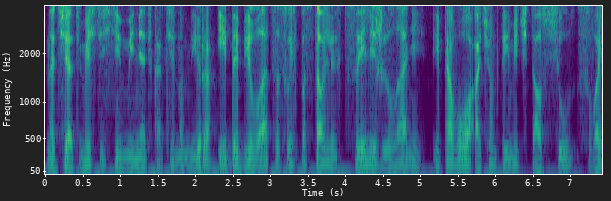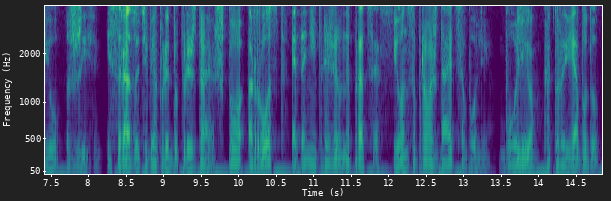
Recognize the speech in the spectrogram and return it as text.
начать вместе с ним менять картину мира и добиваться своих поставленных целей, желаний и того, о чем ты мечтал всю свою жизнь. И сразу тебя предупреждаю, что рост – это непрерывный процесс, и он сопровождается болью. Болью, которую я буду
